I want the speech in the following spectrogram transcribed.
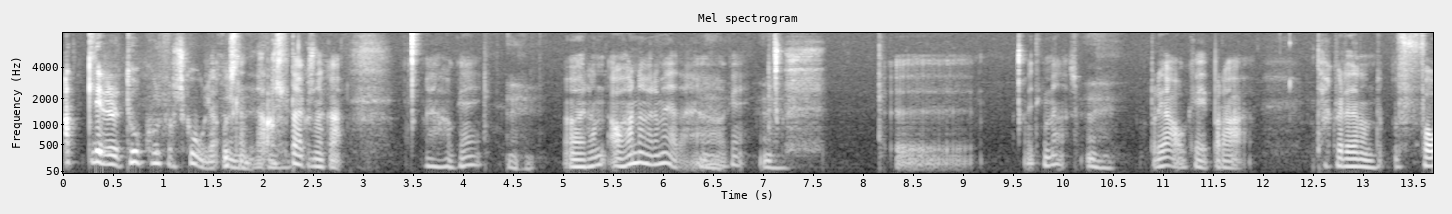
allir eru too cool for school á Íslandi, það er alltaf eitthvað svona eitthvað já, ok. Og er hann, á hann að vera með þetta? Já, ok. Uh, veit ekki með það sko. bara já, ok, bara takk fyrir þennan fó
